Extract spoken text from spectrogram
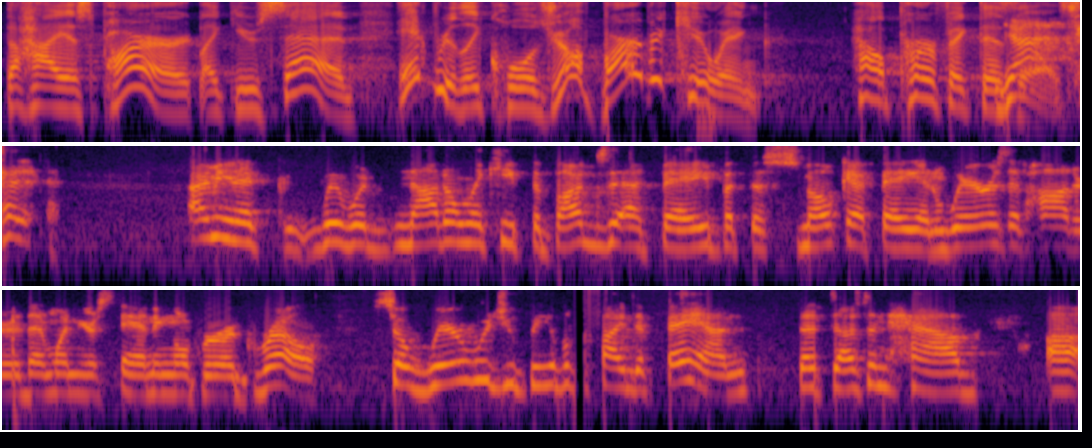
the highest part, like you said, it really cools you off. Barbecuing, how perfect is yeah, this? I mean, it, we would not only keep the bugs at bay, but the smoke at bay. And where is it hotter than when you're standing over a grill? So where would you be able to find a fan that doesn't have uh,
